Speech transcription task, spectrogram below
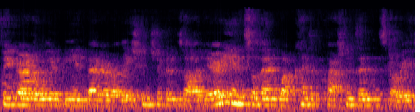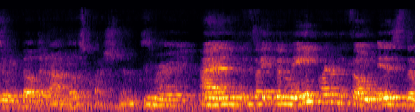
figure out a way to be in better relationship and solidarity and so then what kinds of questions and stories do we build around those questions? Right. And like the main part of the film is the,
